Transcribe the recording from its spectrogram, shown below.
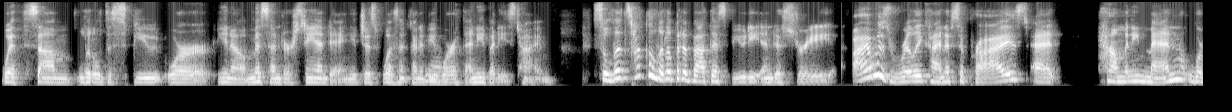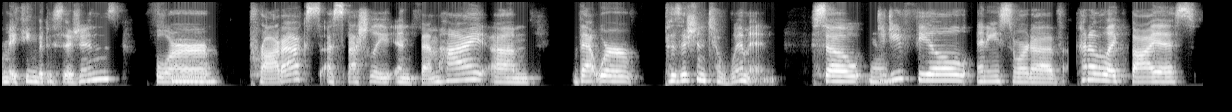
with some little dispute or, you know, misunderstanding. It just wasn't going to be Yeah. worth anybody's time. So let's talk a little bit about this beauty industry. I was really kind of surprised at how many men were making the decisions for Mm. Products, especially in FemHi, um, that were positioned to women. So, Yeah. did you feel any sort of kind of like bias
